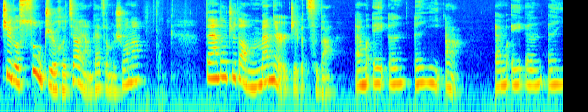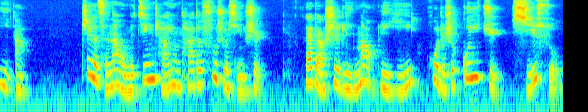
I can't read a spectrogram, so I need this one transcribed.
这个素质和教养该怎么说呢？大家都知道 manner 这个词吧？M A N N E R，M A N N E R 这个词呢，我们经常用它的复数形式来表示礼貌、礼仪或者是规矩、习俗。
